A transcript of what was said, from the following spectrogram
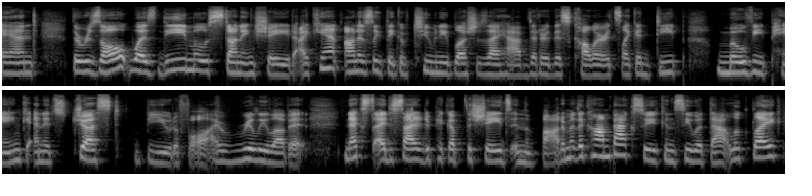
and the result was the most stunning shade. I can't honestly think of too many blushes I have that are this color. It's like a deep mauvey pink and it's just beautiful. I really love it. Next, I decided to pick up the shades in the bottom of the compact so you can see what that looked like.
